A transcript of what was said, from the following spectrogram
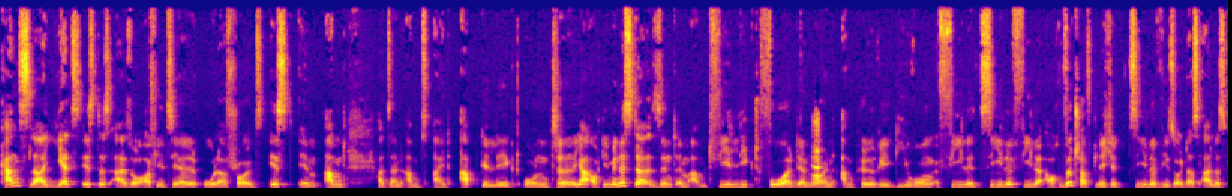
Kanzler, jetzt ist es also offiziell. Olaf Scholz ist im Amt, hat seinen Amtseid abgelegt und äh, ja, auch die Minister sind im Amt. Viel liegt vor der neuen Ampelregierung. Viele Ziele, viele auch wirtschaftliche Ziele. Wie soll das alles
